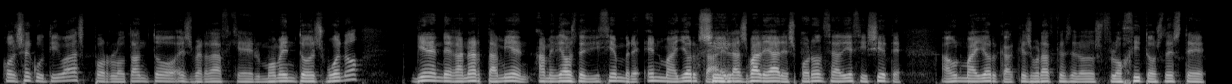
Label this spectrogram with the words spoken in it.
consecutivas. Por lo tanto, es verdad que el momento es bueno. Vienen de ganar también a mediados de diciembre en Mallorca, en las Baleares, por 11 a 17 a un Mallorca, que es verdad que es de los flojitos de este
